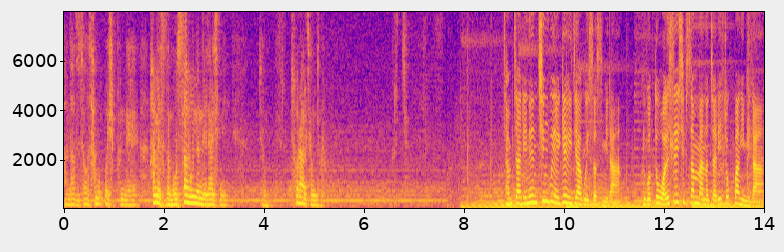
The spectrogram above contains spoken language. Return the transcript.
아, 나도 저거 사 먹고 싶은데 하면서도 못 사 먹는 내 자신이 좀 초라할 정도로 잠자리는 친구에게 의지하고 있었습니다. 그것도 월세 13만 원짜리 쪽방입니다.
